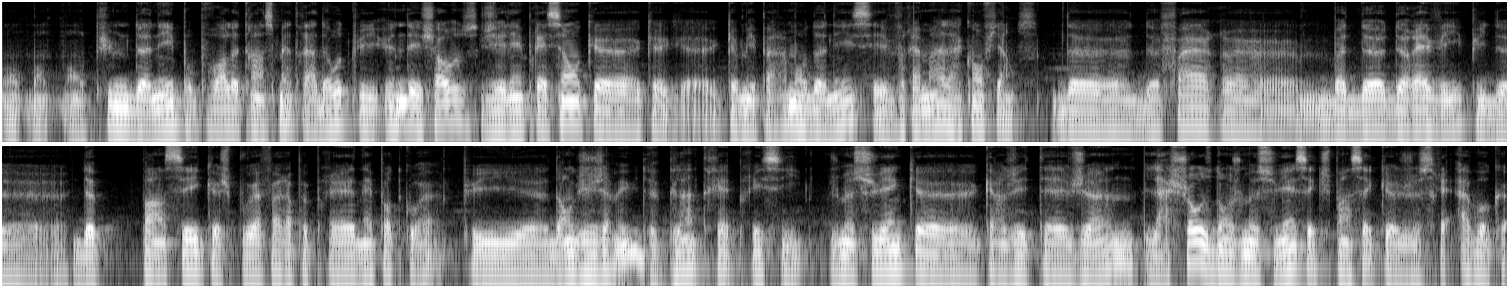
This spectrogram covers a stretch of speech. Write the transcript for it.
ont, ont- ont pu me donner pour pouvoir le transmettre à d'autres. Puis une des choses, j'ai l'impression que, que, mes parents m'ont donné, c'est vraiment la confiance de, faire, euh, ben, de, de rêver, puis de, de que je pouvais faire à peu près n'importe quoi. Puis, euh, donc, j'ai jamais eu de plan très précis. Je me souviens que quand j'étais jeune, la chose dont je me souviens, c'est que je pensais que je serais avocat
